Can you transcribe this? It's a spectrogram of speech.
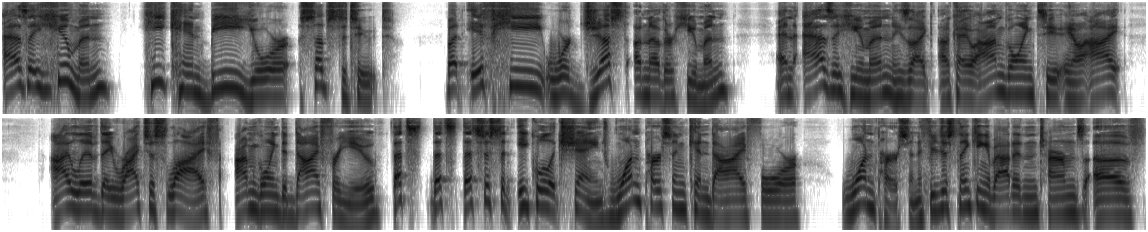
As a human, he can be your substitute. But if he were just another human, and as a human, he's like, okay, well, I'm going to, you know, I, I lived a righteous life. I'm going to die for you. That's that's that's just an equal exchange. One person can die for one person. If you're just thinking about it in terms of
